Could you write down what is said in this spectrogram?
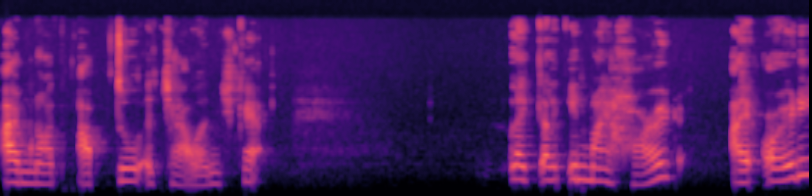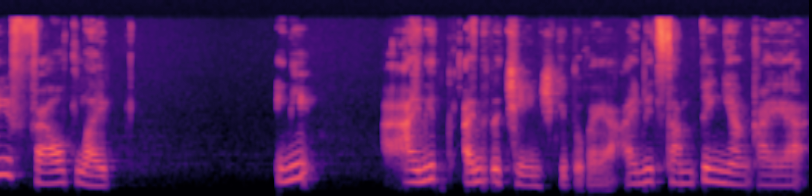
I'm not up to a challenge, kayak, like, like in my heart, I already felt like ini I need I need a change gitu kayak I need something yang kayak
